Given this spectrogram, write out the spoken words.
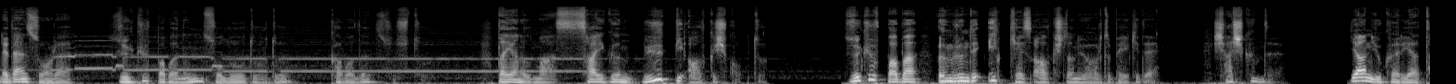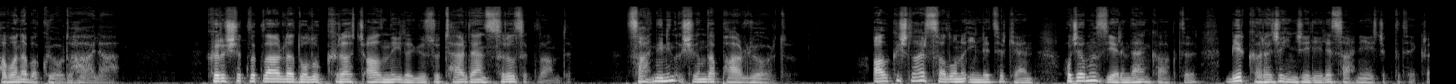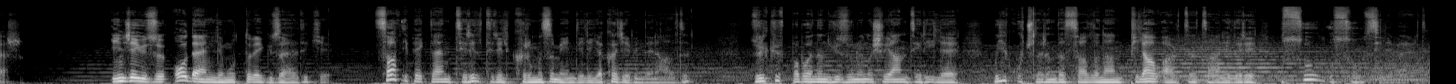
Neden sonra Zülküf Baba'nın soluğu durdu, kavalı sustu. Dayanılmaz, saygın, büyük bir alkış koptu. Zülküf Baba ömründe ilk kez alkışlanıyordu belki de. Şaşkındı. Yan yukarıya tavana bakıyordu hala. Kırışıklıklarla dolu kıraç alnıyla yüzü terden sırılsıklamdı. Sahnenin ışığında parlıyordu. Alkışlar salonu inletirken hocamız yerinden kalktı, bir karaca inceliğiyle sahneye çıktı tekrar. İnce yüzü o denli mutlu ve güzeldi ki, saf ipekten tiril tiril kırmızı mendili yaka cebinden aldı, Zülküf babanın yüzünün ışıyan teriyle bıyık uçlarında sallanan pilav artığı taneleri usul usul siliverdi.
